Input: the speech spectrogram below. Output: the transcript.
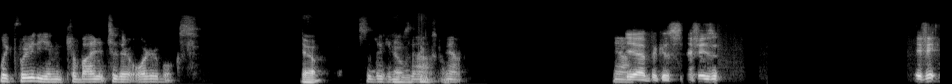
liquidity and provide it to their order books yeah. so they can Yeah, use that. so. Yeah. Yeah. Yeah, because if it isn't, if it,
